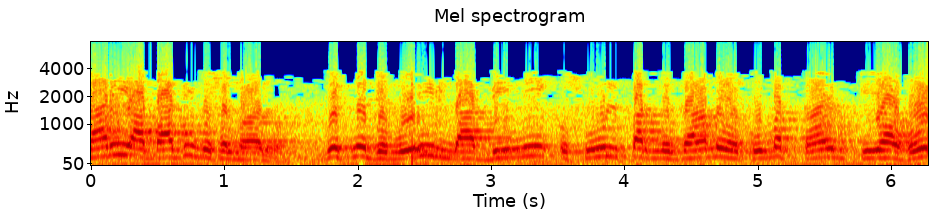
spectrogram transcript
ساری آبادی مسلمان ہو، جس نے جمہوری لادینی اصول پر نظام حکومت قائم کیا ہو،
